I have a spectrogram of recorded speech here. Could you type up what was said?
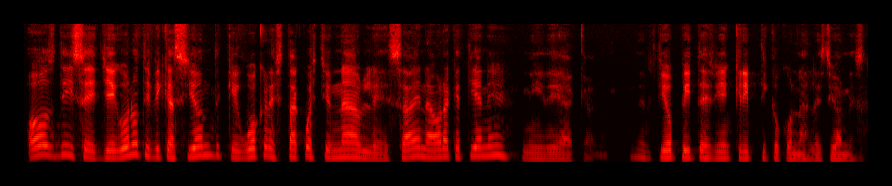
Oz dice, llegó notificación de que Walker está cuestionable. ¿Saben ahora qué tiene? Ni idea. El tío Pete es bien críptico con las lesiones.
